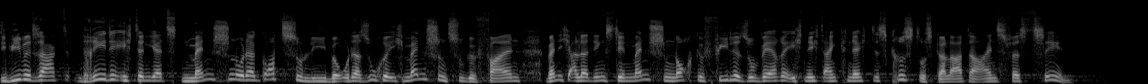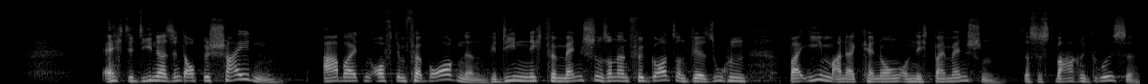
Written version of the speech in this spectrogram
Die Bibel sagt, rede ich denn jetzt Menschen oder Gott zuliebe oder suche ich Menschen zu gefallen? Wenn ich allerdings den Menschen noch gefiele, so wäre ich nicht ein Knecht des Christus. Galater 1, Vers 10. Echte Diener sind auch bescheiden, arbeiten oft im Verborgenen. Wir dienen nicht für Menschen, sondern für Gott und wir suchen bei ihm Anerkennung und nicht bei Menschen. Das ist wahre Größe.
